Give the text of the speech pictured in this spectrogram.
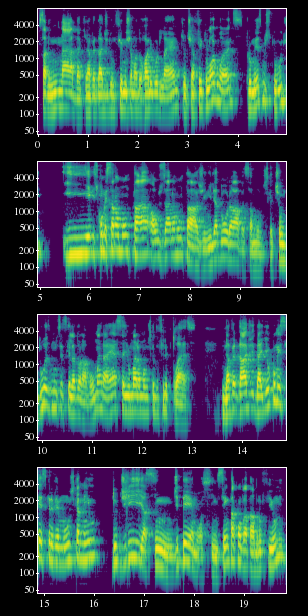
sabe, nada, que na verdade de um filme chamado Hollywoodland, que eu tinha feito logo antes, para o mesmo estúdio. E eles começaram a montar, a usar na montagem. Ele adorava essa música. Tinham duas músicas que ele adorava. Uma era essa e uma era uma música do Philip Glass. Na verdade, daí eu comecei a escrever música meio do dia, assim, de demo, assim, sem estar contratado no filme.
